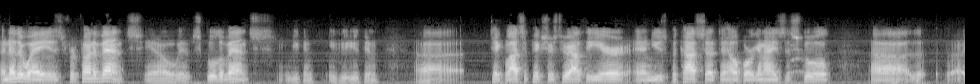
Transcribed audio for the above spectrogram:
Another way is for fun events. You know, school events. You can you you can uh, take lots of pictures throughout the year and use Picasa to help organize the school uh, the, uh,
